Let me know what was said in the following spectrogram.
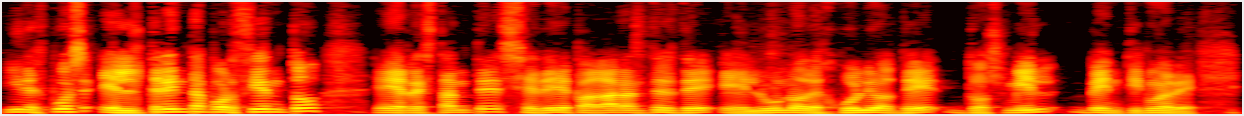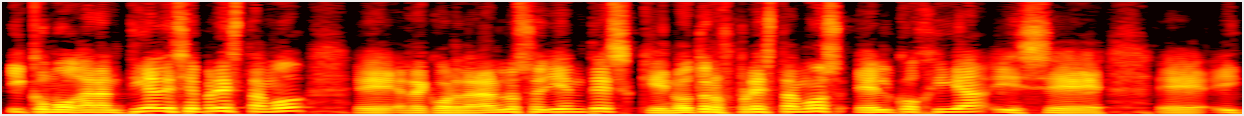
y después el 30% eh, restante se debe pagar antes del 1 de julio de 2029. Y como garantía de ese préstamo, eh, recordarán los oyentes que en otros préstamos él cogía y se eh,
